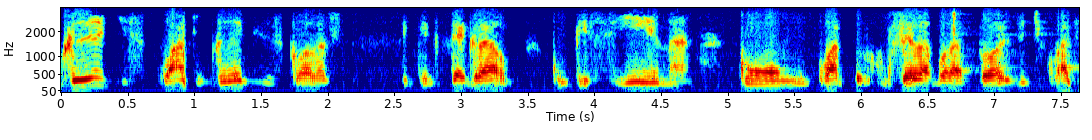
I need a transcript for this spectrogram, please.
grandes, quatro grandes escolas de tempo integral, com piscina, com quatro com seis laboratórios, 24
